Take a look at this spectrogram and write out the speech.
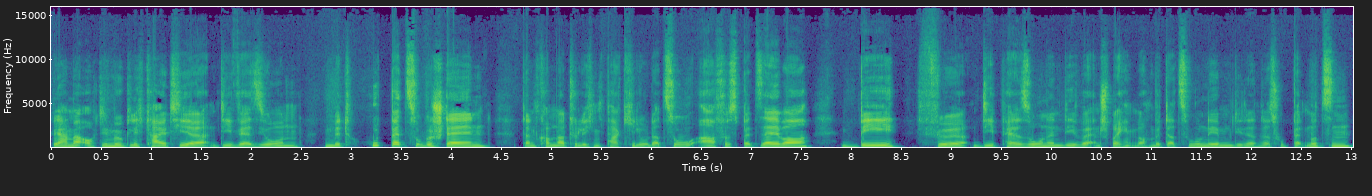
wir haben ja auch die Möglichkeit hier die Version mit Hubbett zu bestellen. Dann kommen natürlich ein paar Kilo dazu. A fürs Bett selber, B für die Personen, die wir entsprechend noch mit dazu nehmen, die dann das Hubbett nutzen.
